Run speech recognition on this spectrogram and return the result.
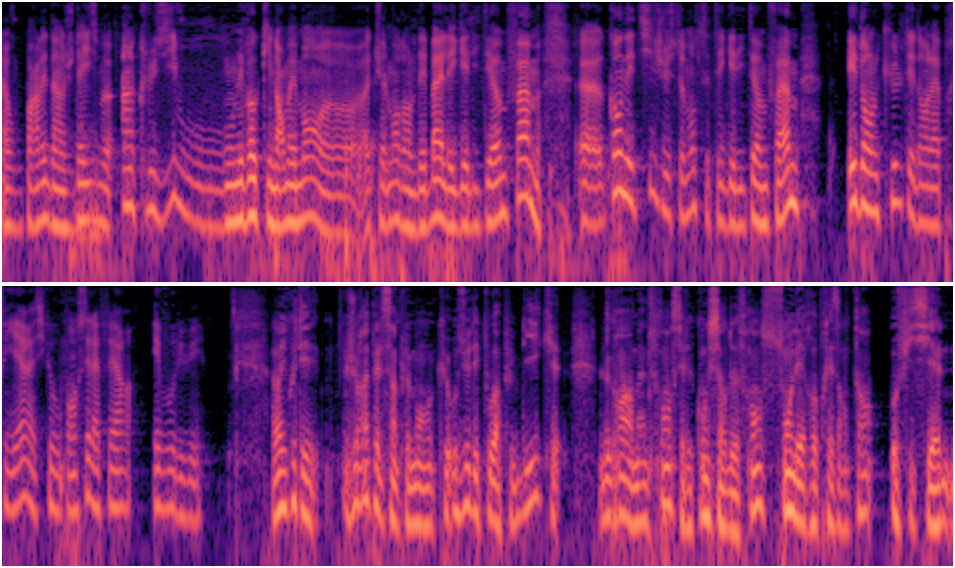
Alors vous parlez d'un judaïsme inclusif, on évoque énormément euh, actuellement dans le débat l'égalité homme-femme. Euh, qu'en est-il justement de cette égalité homme-femme? Et dans le culte et dans la prière Est-ce que vous pensez la faire alors écoutez, je rappelle simplement qu'aux yeux des pouvoirs publics, le Grand Rabbin de France et le Concert de France sont les représentants officiels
